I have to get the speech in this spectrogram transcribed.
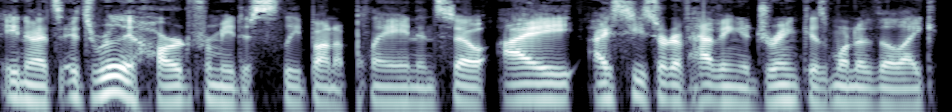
you know, it's it's really hard for me to sleep on a plane. And so I I see sort of having a drink as one of the like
